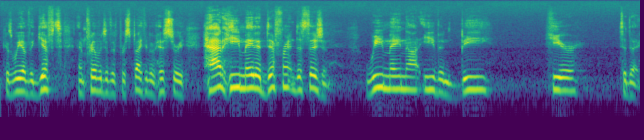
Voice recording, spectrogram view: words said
because we have the gift and privilege of the perspective of history. Had he made a different decision, we may not even be here today.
